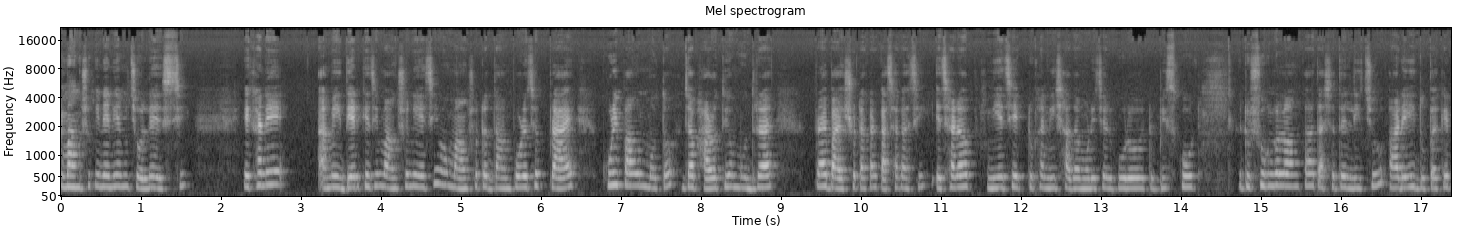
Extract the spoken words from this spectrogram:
মাংস কিনে নিয়ে আমি চলে এসেছি। এখানে আমি দেড় কেজি মাংস নিয়েছি এবং মাংসটার দাম পড়েছে প্রায় কুড়ি পাউন্ড মতো, যা ভারতীয় মুদ্রায় প্রায় বাইশশো টাকার কাছাকাছি। এছাড়াও নিয়েছি একটুখানি সাদা মরিচের গুঁড়ো, একটু বিস্কুট একটু শুকনো লঙ্কা, তার সাথে লিচু আর এই দু প্যাকেট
